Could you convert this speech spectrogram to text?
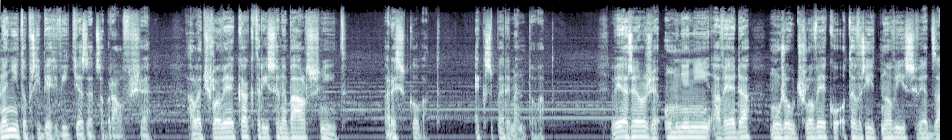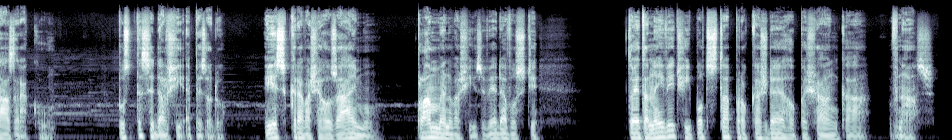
Není to příběh vítěze, co bral vše, ale člověka, který se nebál snít, riskovat, experimentovat. Věřil, že umění a věda můžou člověku otevřít nový svět zázraků. Pusťte si další epizodu. Jiskra vašeho zájmu, plamen vaší zvědavosti, to je ta největší podsta pro každého pešánka v nás.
